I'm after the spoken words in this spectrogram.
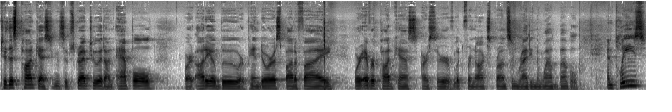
to this podcast. You can subscribe to it on Apple or Audioboo or Pandora, Spotify, wherever podcasts are served. Look for Knox Bronson riding the wild bubble. And please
